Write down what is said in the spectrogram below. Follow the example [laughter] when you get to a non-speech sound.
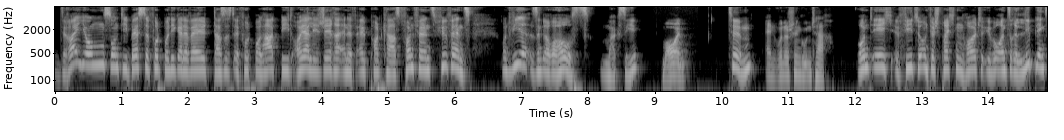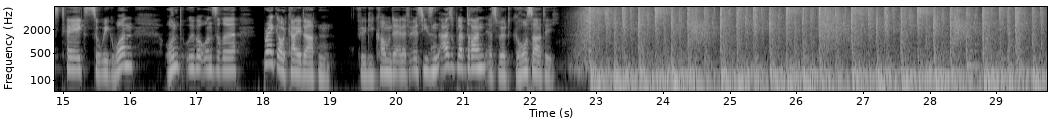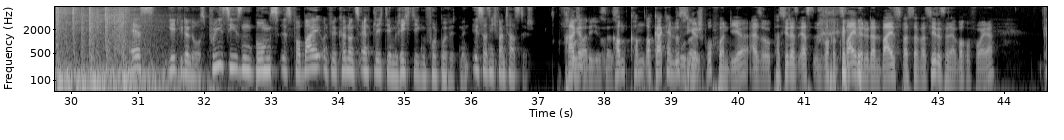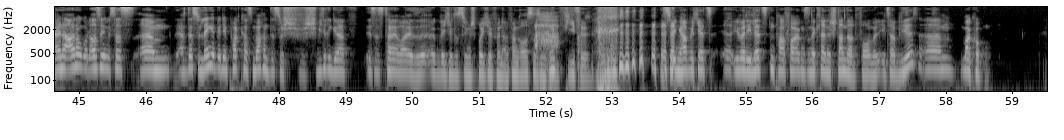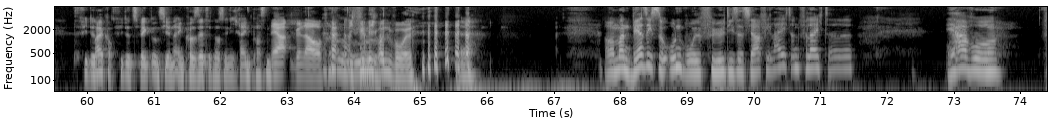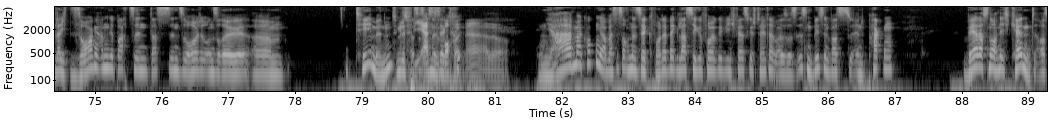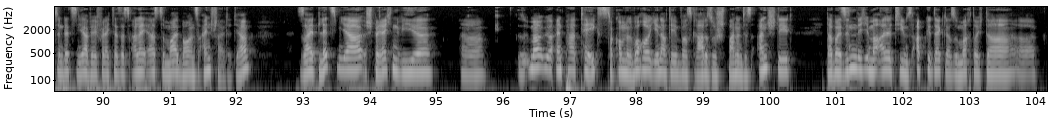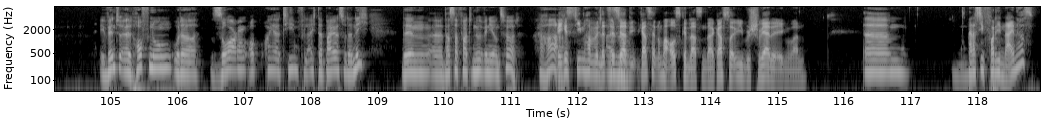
Drei Jungs und die beste Footballliga der Welt, das ist der Football Heartbeat, euer legerer NFL-Podcast von Fans für Fans. Und wir sind eure Hosts, Maxi. Moin. Tim. Einen wunderschönen guten Tag. Und ich, Fiete, und wir sprechen heute über unsere Lieblingstakes zu Week 1 und über unsere Breakout-Kandidaten für die kommende NFL-Season. Also bleibt dran, es wird großartig. Es geht wieder los. Preseason Bums ist vorbei und wir können uns endlich dem richtigen Football widmen. Ist das nicht fantastisch? Frage, kommt, kommt noch gar kein lustiger Großartig. Spruch von dir? Also passiert das erst in Woche zwei, wenn du dann weißt, was da passiert ist in der Woche vorher? Keine Ahnung und außerdem ist das, ähm, also desto länger wir den Podcast machen, desto sch schwieriger ist es teilweise, irgendwelche lustigen Sprüche für den Anfang rauszusuchen. Ah, fiese. [laughs] [laughs] Deswegen habe ich jetzt äh, über die letzten paar Folgen so eine kleine Standardformel etabliert. Ähm, mal gucken. Viele, viele zwängt uns hier in ein Korsett, in das wir nicht reinpassen. Ja, genau. [laughs] Ich fühle mich unwohl. ja. Aber man, wer sich so unwohl fühlt dieses Jahr, vielleicht und vielleicht, äh, ja, wo vielleicht Sorgen angebracht sind, das sind so heute unsere ähm, Themen. Zumindest für das die erste Woche, ne? Also. Ja, mal gucken, aber es ist auch eine sehr Quarterback-lastige Folge, wie ich festgestellt habe. Also es ist ein bisschen was zu entpacken. Wer das noch nicht kennt aus dem letzten Jahr, wer vielleicht das, das allererste Mal bei uns einschaltet, ja? Seit letztem Jahr sprechen wir äh, also immer über ein paar Takes zur kommenden Woche, je nachdem, was gerade so Spannendes ansteht. Dabei sind nicht immer alle Teams abgedeckt, also macht euch da äh, eventuell Hoffnung oder Sorgen, ob euer Team vielleicht dabei ist oder nicht. Denn äh, das erfahrt ihr nur, wenn ihr uns hört. Haha. Welches Team haben wir letztes also, Jahr die ganze Zeit nochmal ausgelassen? Da gab es doch irgendwie Beschwerde irgendwann. Ähm, war das die 49ers?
